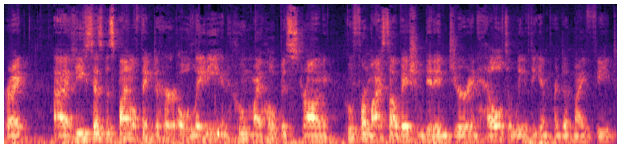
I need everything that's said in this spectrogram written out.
right? Uh, he says this final thing to her, O lady, in whom my hope is strong, who for my salvation did endure in hell to leave the imprint of my feet.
